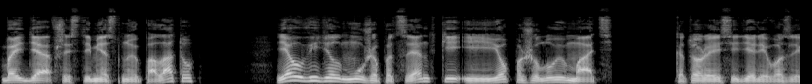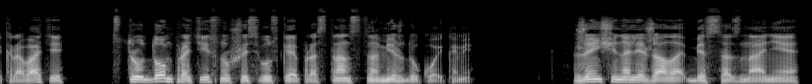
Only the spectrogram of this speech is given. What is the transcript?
Войдя в шестиместную палату, я увидел мужа пациентки и ее пожилую мать, которые сидели возле кровати, с трудом протиснувшись в узкое пространство между койками. Женщина лежала без сознания,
